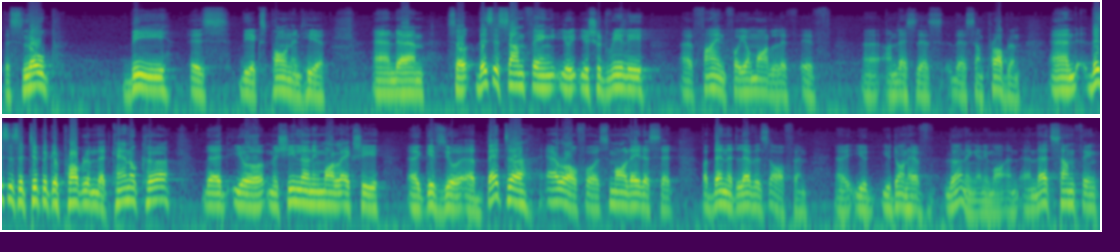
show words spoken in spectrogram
the slope b is the exponent here. And um, so this is something you, you should really uh, find for your model if, if uh, unless there's, there's some problem. And this is a typical problem that can occur, that your machine learning model actually uh, gives you a better error for a small data set, but then it levels off and uh, you, you don't have learning anymore. And, and that's something,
